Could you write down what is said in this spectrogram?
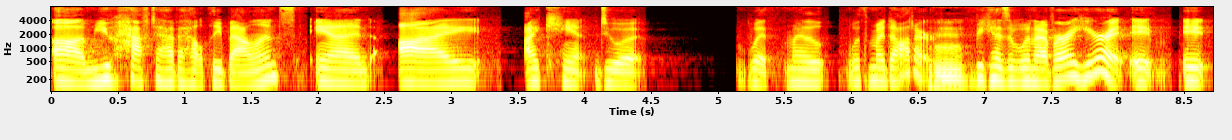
Um, you have to have a healthy balance, and I I can't do it with my with my daughter because whenever I hear it, it it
